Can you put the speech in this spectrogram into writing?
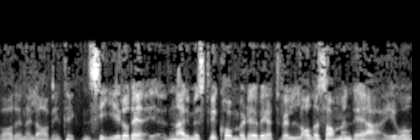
hva denne lavinntekten sier. Og det nærmest vi kommer, det vet vel alle sammen, det er jo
